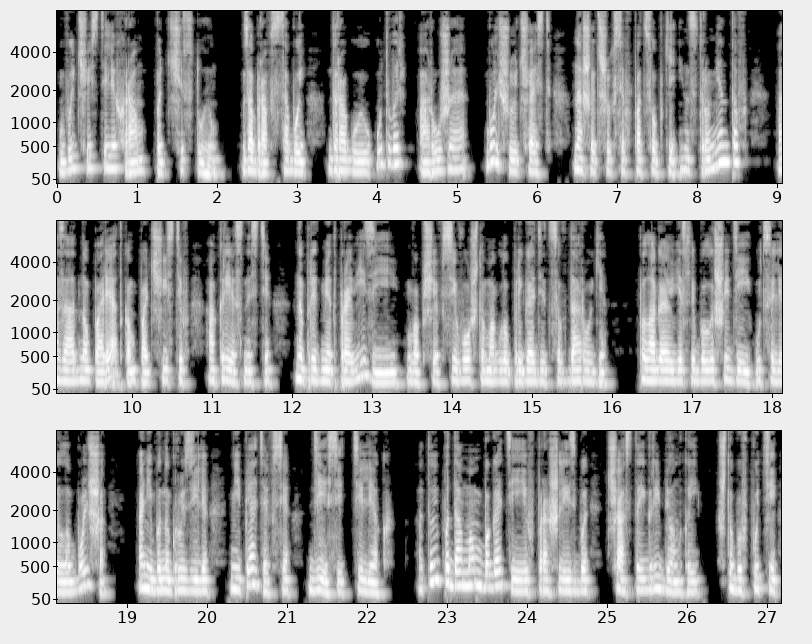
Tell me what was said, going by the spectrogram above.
вычистили храм подчистую, забрав с собой дорогую утварь, оружие, большую часть нашедшихся в подсобке инструментов, а заодно порядком подчистив окрестности на предмет провизии и вообще всего, что могло пригодиться в дороге. Полагаю, если бы лошадей уцелело больше, они бы нагрузили не пять, а все десять телег. А то и по домам богатеев прошлись бы частой гребенкой, чтобы в пути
